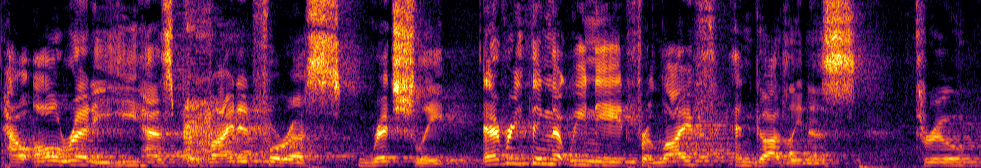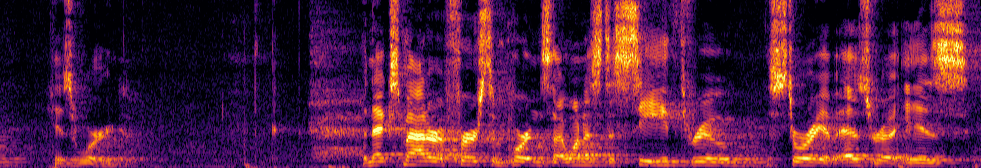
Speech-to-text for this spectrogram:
how already He has provided for us richly everything that we need for life and godliness through His Word. The next matter of first importance I want us to see through the story of Ezra is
